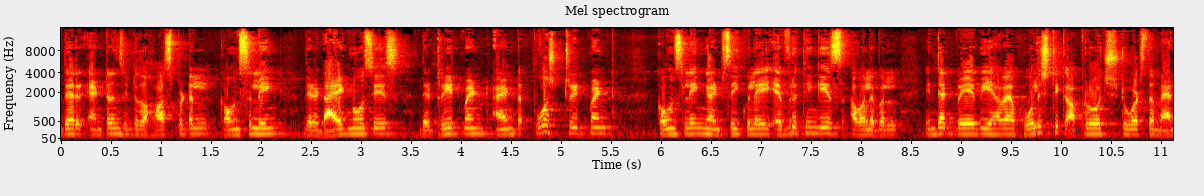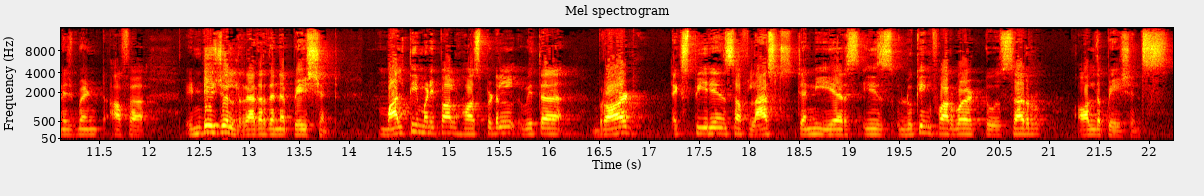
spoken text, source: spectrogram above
their entrance into the hospital, counseling, their diagnosis, their treatment and post treatment counseling and sequelae everything is available in that way we have a holistic approach towards the management of a individual rather than a patient Malathi-Manipal hospital with a broad experience of last 10 years is looking forward to serve all the patients.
